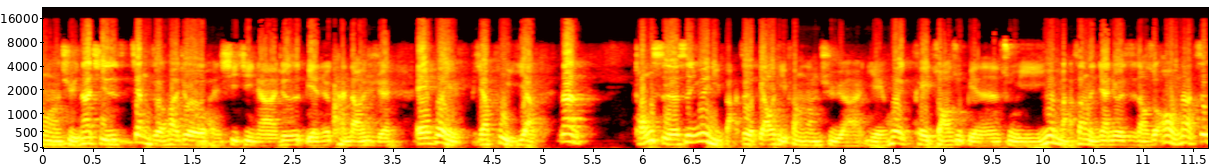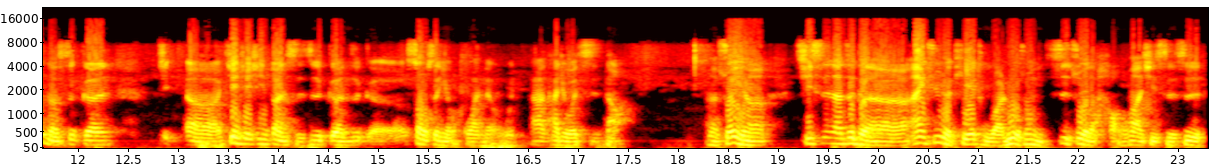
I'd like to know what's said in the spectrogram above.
弄上去，那其实这样子的话就很吸睛啊，就是别人就看到就觉得哎会比较不一样。那同时呢，是因为你把这个标题放上去啊，也会可以抓住别人的注意，因为马上人家就会知道说哦，那这个是跟。呃，间歇性断食是跟这个瘦身有关的，我他他就会知道。呃，所以呢，其实呢，这个 IG 的贴图啊，如果说你制作的好的话，其实是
